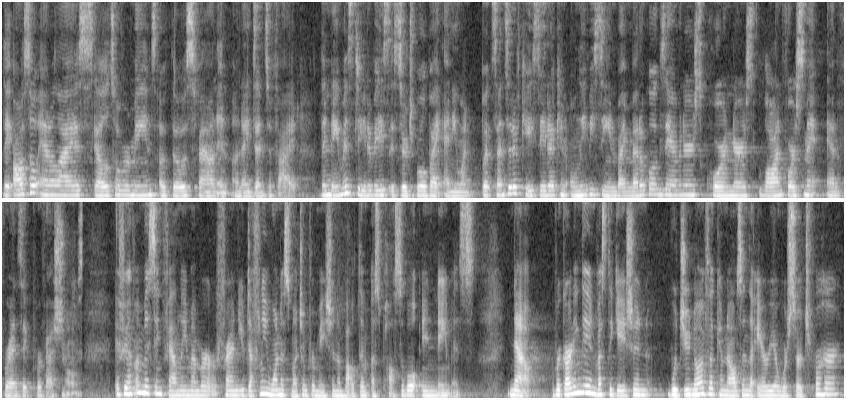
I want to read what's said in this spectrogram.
They also analyze skeletal remains of those found and unidentified. The NamUs database is searchable by anyone, but sensitive case data can only be seen by medical examiners, coroners, law enforcement, and forensic professionals. If you have a missing family member or friend, you definitely want as much information about them as possible in NamUs. Now, regarding the investigation, would you know if the canals in the area were searched for her?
